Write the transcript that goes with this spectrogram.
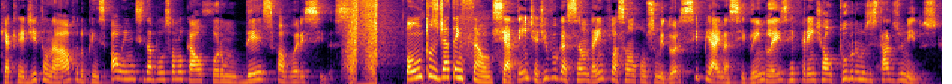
que acreditam na alta do principal índice da bolsa local, foram desfavorecidas. Pontos de atenção. Se atente à divulgação da inflação ao consumidor CPI na sigla em inglês referente a outubro nos Estados Unidos.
